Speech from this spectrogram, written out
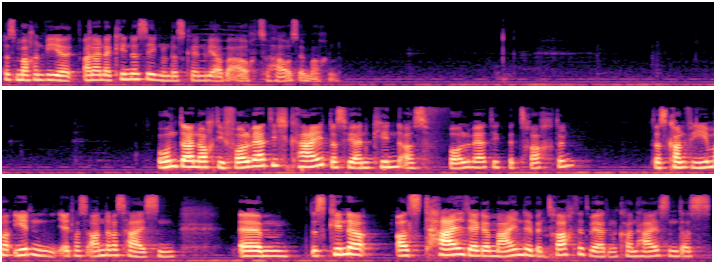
Das machen wir an einer Kindersegnung das können wir aber auch zu Hause machen. Und dann auch die Vollwertigkeit, dass wir ein Kind als vollwertig betrachten. Das kann für jeden etwas anderes heißen. Ähm, dass Kinder als Teil der Gemeinde betrachtet werden, kann heißen, dass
